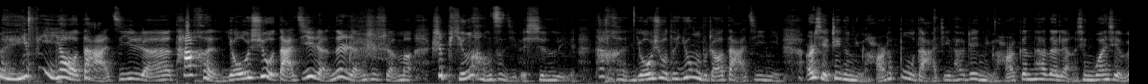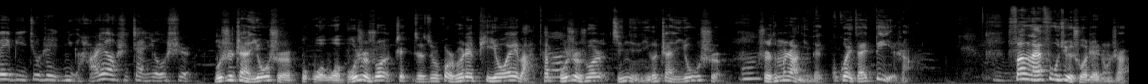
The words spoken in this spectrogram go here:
没必要打击人，他很优秀。打击人的人是什么？是平衡自己的心理。他很优秀，他用不着打击你。而且这个女孩她不打击他，这女孩跟他的两性关系也未必就这女孩要是占优势。不是占优势，不，我我不是说这这就或者说这 PUA 吧，它不是说仅仅一个占优势，是他妈让你得跪在地上，翻来覆去说这种事儿。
